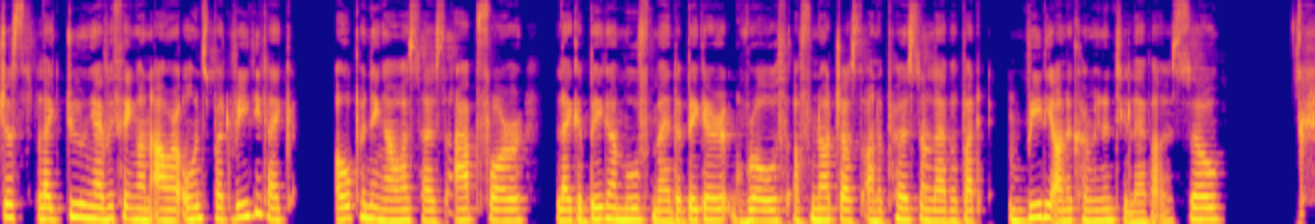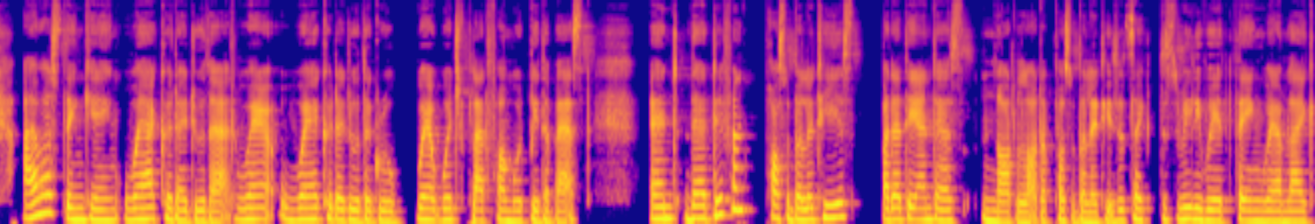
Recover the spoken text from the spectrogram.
just like doing everything on our own, but really like opening ourselves up for like a bigger movement, a bigger growth of not just on a personal level, but really on a community level. So I was thinking, where could I do that? Where, where could I do the group? Where, which platform would be the best? And there are different possibilities, but at the end, there's not a lot of possibilities. It's like this really weird thing where I'm like,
